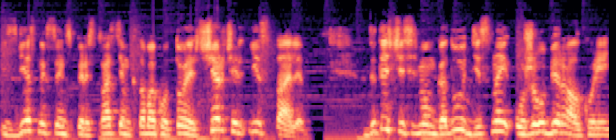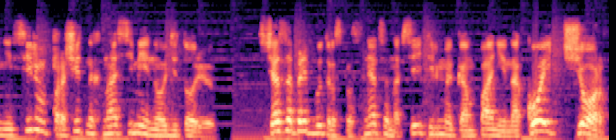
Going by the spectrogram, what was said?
известных своим пристрастием к табаку, то есть Черчилль и Сталин. В 2007 году Дисней уже убирал курение из фильмов, рассчитанных на семейную аудиторию. Сейчас запрет будет распространяться на все фильмы компании. На кой черт?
